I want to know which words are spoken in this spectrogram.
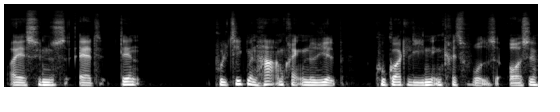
Og jeg synes, at den politik, man har omkring nødhjælp, kunne godt ligne en krigsforbrydelse også.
